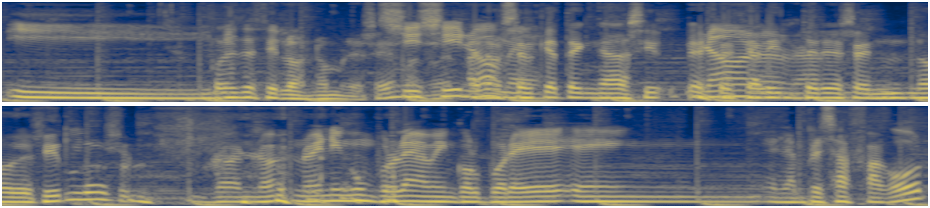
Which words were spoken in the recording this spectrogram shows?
Y... Puedes decir los nombres, ¿eh? Sí, sí, no. A no ser que tengas especial interés en no decirlos. No, hay ningún problema. Me incorporé en, la empresa Fagor,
